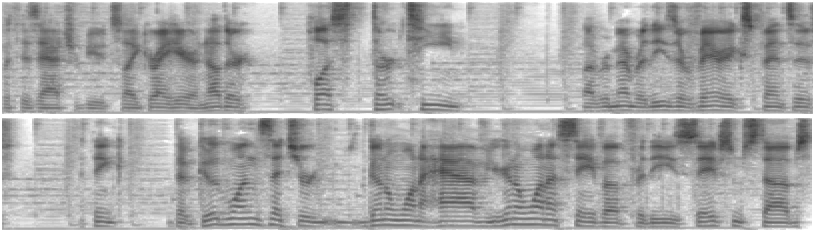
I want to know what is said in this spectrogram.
with his attributes. Like right here, another plus 13. But remember, these are very expensive. I think the good ones that you're gonna want to have, you're gonna want to save up for these. Save some stubs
